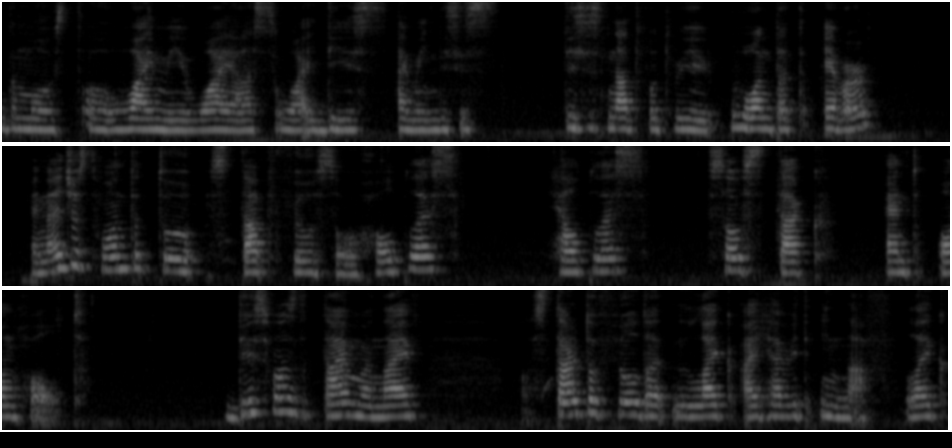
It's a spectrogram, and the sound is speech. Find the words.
the most uh, why me why us why this? I mean this is this is not what we wanted ever. And i just wanted to stop feel so hopeless helpless so stuck and on hold. This was the time when I start to feel that like I have it enough, like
